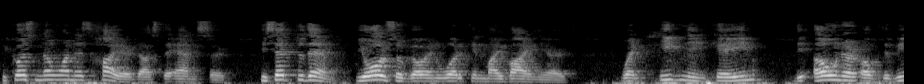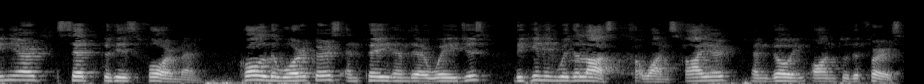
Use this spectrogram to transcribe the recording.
Because no one has hired us, they answered. He said to them, You also go and work in my vineyard. When evening came, the owner of the vineyard said to his foreman, Call the workers and pay them their wages, beginning with the last ones hired and going on to the first.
